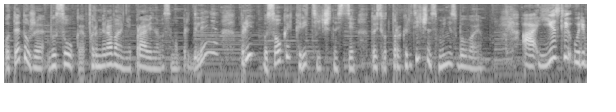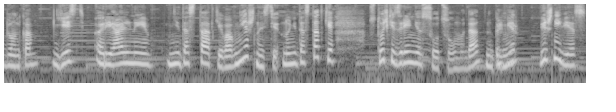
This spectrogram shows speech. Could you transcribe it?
вот это уже высокое формирование правильного самоопределения при высокой критичности. То есть вот про критичность мы не забываем. А если у ребенка есть реальные недостатки во внешности, но недостатки с точки зрения социума, да, например, mm-hmm. лишний вес,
